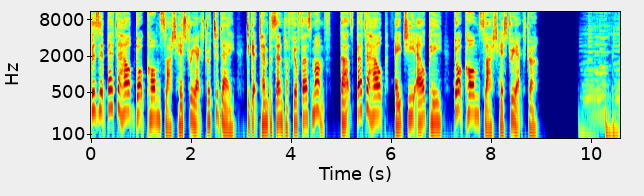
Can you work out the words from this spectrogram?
Visit betterhelp.com slash historyextra today to get 10% off your first month. That's betterhelp, H-E-L-P dot com slash historyextra.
